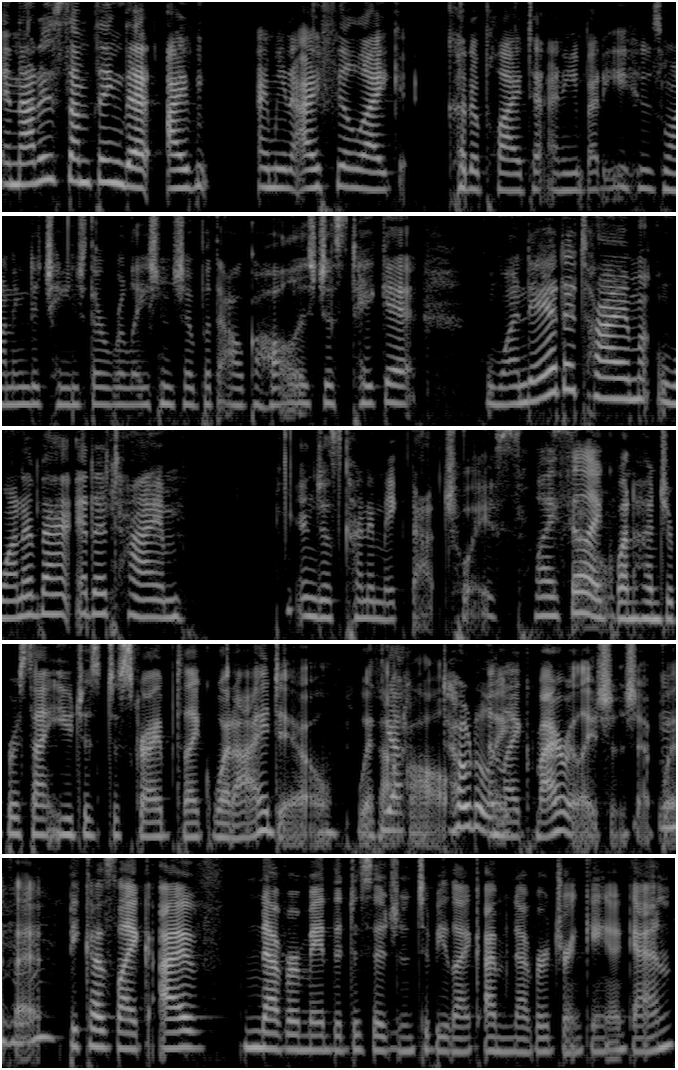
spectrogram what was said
And that is something that I I mean, I feel like could apply to anybody who's wanting to change their relationship with alcohol is just take it one day at a time, one event at a time and just kind of make that choice. Well, I feel So- like 100% you just described like what I do with Yeah, alcohol. totally. And like my relationship with it. Mhm. Because like I've never made the decision to be like, I'm never drinking again.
